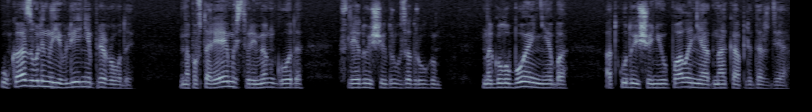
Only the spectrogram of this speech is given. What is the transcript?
указывали на явление природы, на повторяемость времен года, следующих друг за другом, на голубое небо, откуда еще не упала ни одна капля дождя,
